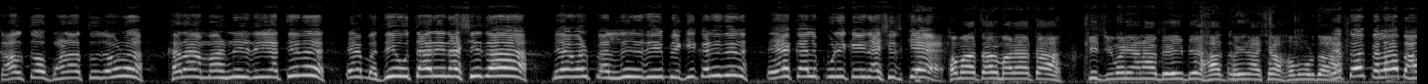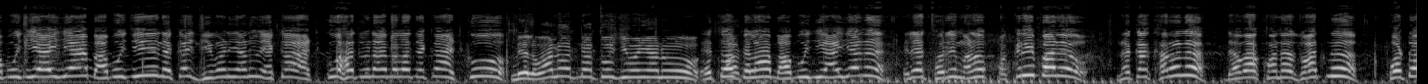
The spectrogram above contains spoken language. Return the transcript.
કાલ તો ભણાતું જાઉં ને. ખરા મહની રી હતી ને એ બધી ઉતારી નાખી તા બે વાર પહેલી રી ભેગી કરી હતી ને એ કાલ પૂરી કરી નાખી કે. હમાતાર મળ્યા હતા કે જીવણિયાના બે બે હાથ ભાઈ નાખ્યા હમુરદા એ તો પેલા બાબુજી આવી ગયા. બાબુજી ને કઈ જીવણિયાનું એક આટકું હાથું ના મેલા એક આટકું મેલવાનું જ નતું જીવણિયાનું. એ તો પેલા બાબુજી આવી ગયા ને એટલે થોડી મણો પકડી પાડ્યો. નકર ખરો ને દવાખાના જોત ને ફોટો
